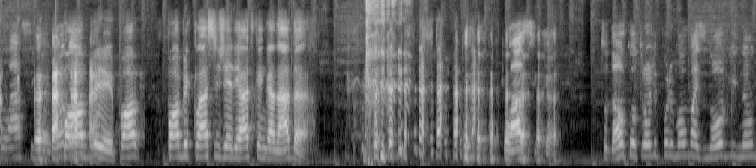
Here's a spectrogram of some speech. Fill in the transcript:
Clássica. Pobre, pobre, pobre classe geriátrica enganada. Clássica. Tu dá o controle pro irmão mais novo e não,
